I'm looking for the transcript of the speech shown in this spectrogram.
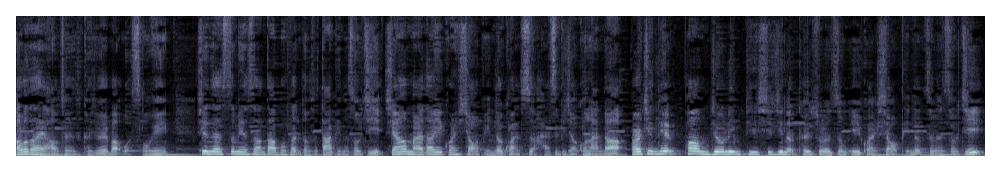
Hello，大家好，这里是科技微报，我是风云。现在市面上大部分都是大屏的手机，想要买到一款小屏的款式还是比较困难的。而今天 Palm 就另辟蹊径的推出了这么一款小屏的智能手机，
